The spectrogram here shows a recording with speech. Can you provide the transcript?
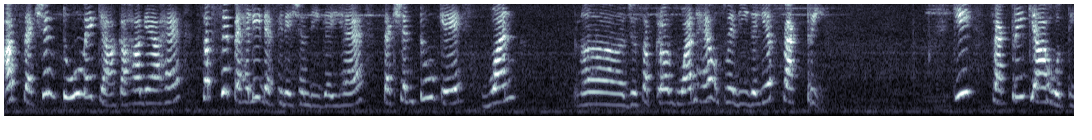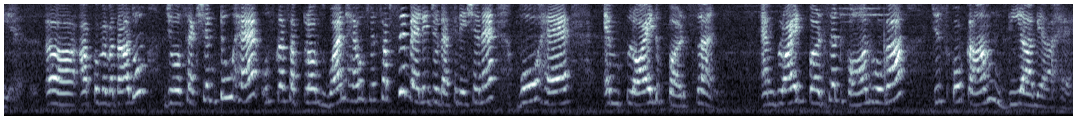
अब सेक्शन टू में क्या कहा गया है? सबसे पहली डेफिनेशन दी गई है सेक्शन टू के वन जो सब क्लॉज वन है, उसमें दी गई है फैक्ट्री कि फैक्ट्री क्या होती है? आपको मैं बता दूँ, जो सेक्शन टू है, उसका सब क्लॉज वन है, उसमें सबसे पहले जो डेफिनेशन है, वो है एम्प्लॉयड पर्सन एम्प्लॉयड पर्सन कौन होगा? जिसको काम दिया गया है।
